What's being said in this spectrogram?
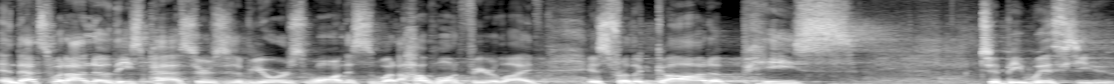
And that's what I know these pastors of yours want. This is what I want for your life is for the God of peace to be with you.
